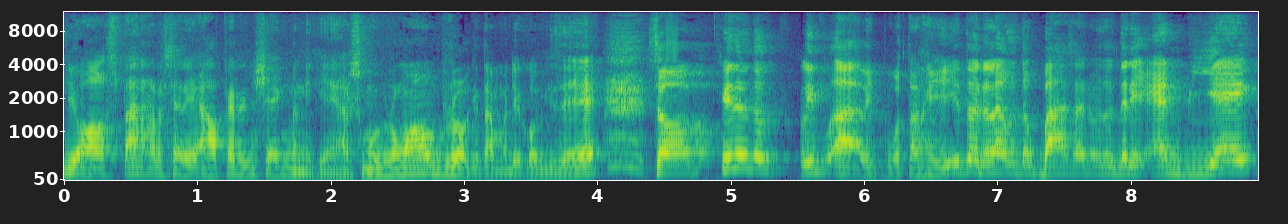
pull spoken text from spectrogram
di All Star harus cari Alperen Schengen nih kayaknya harus ngobrol-ngobrol kita sama dia kok bisa ya. So itu untuk lip, ah, liputan itu adalah untuk bahasan untuk dari NBA.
